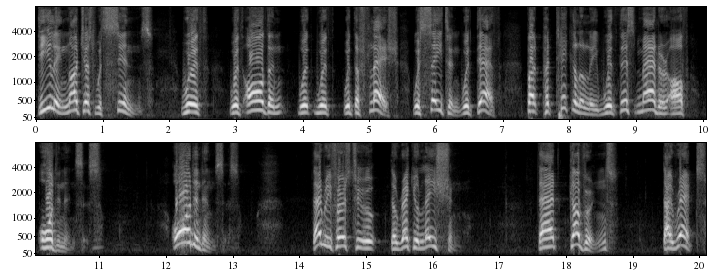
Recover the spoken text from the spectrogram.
dealing not just with sins, with, with all the with, with, with the flesh, with Satan, with death, but particularly with this matter of ordinances. Ordinances. That refers to the regulation that governs, directs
